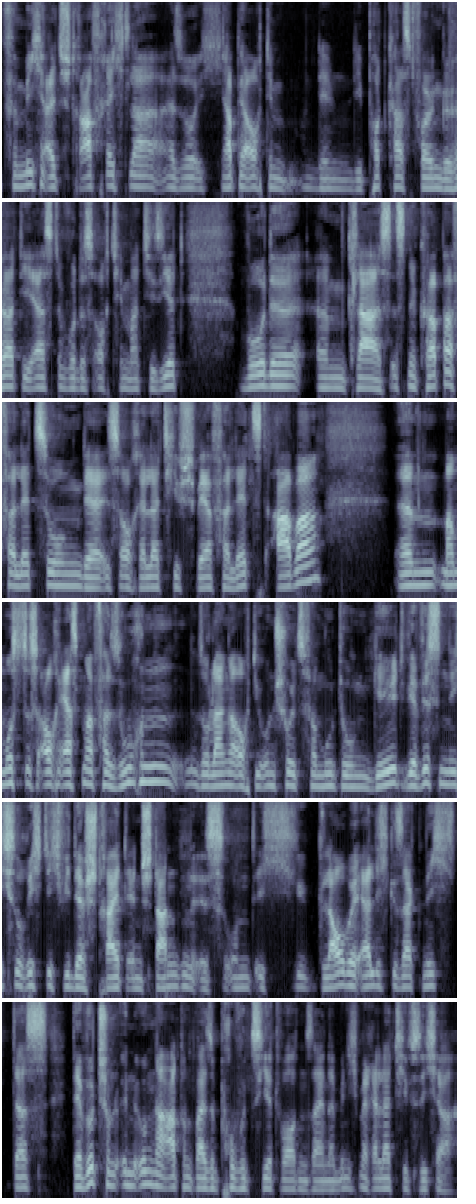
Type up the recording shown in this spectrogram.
für mich als Strafrechtler, also ich habe ja auch dem, dem, die Podcast-Folgen gehört, die erste wurde es auch thematisiert wurde, ähm, klar, es ist eine Körperverletzung, der ist auch relativ schwer verletzt, aber ähm, man muss das auch erstmal versuchen, solange auch die Unschuldsvermutung gilt. Wir wissen nicht so richtig, wie der Streit entstanden ist. Und ich glaube ehrlich gesagt nicht, dass der wird schon in irgendeiner Art und Weise provoziert worden sein. Da bin ich mir relativ sicher.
